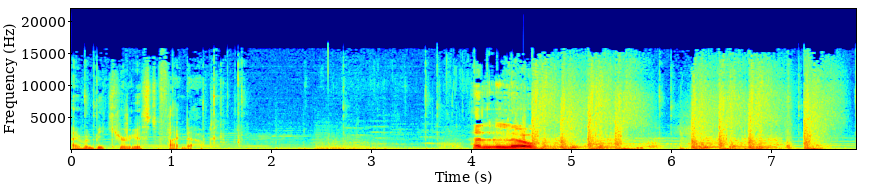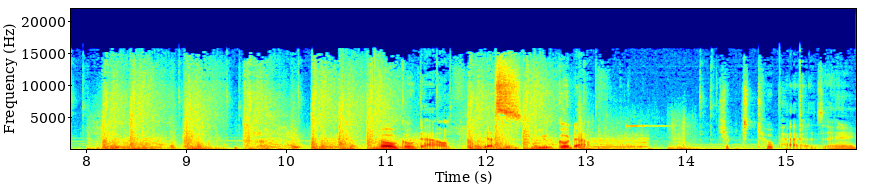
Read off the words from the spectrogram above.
I would be curious to find out. Hello? Oh, go down. Yes, you go down. Topaz, eh?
